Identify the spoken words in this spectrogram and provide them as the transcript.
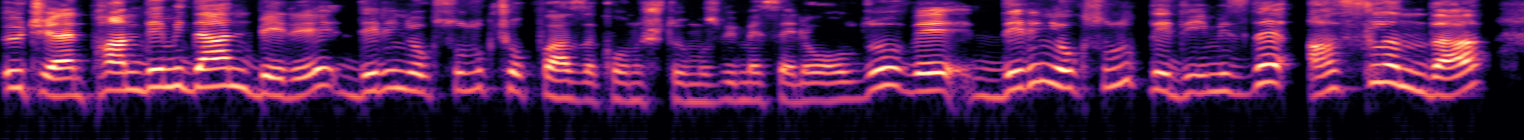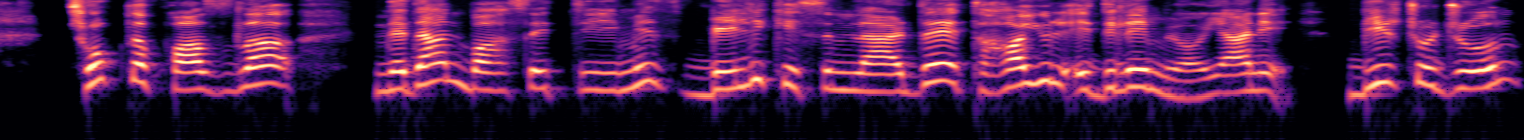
3 yani pandemiden beri derin yoksulluk çok fazla konuştuğumuz bir mesele oldu ve derin yoksulluk dediğimizde aslında çok da fazla neden bahsettiğimiz belli kesimlerde tahayyül edilemiyor. Yani bir çocuğun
